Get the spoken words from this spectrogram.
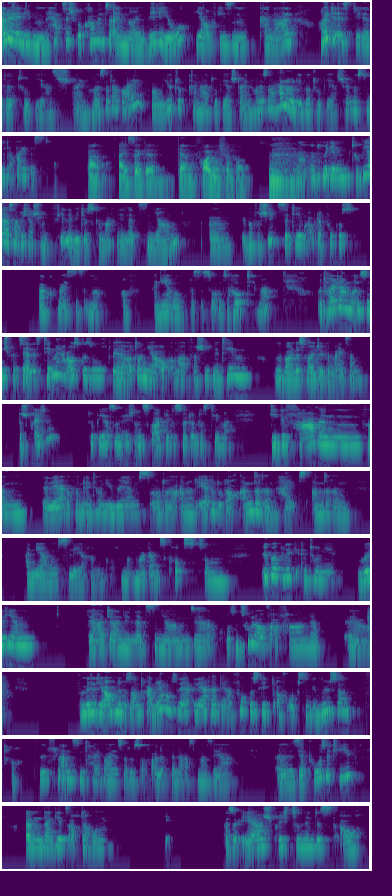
Hallo ihr Lieben, herzlich willkommen zu einem neuen Video hier auf diesem Kanal. Heute ist wieder der Tobias Steinhäuser dabei vom YouTube-Kanal Tobias Steinhäuser. Hallo lieber Tobias, schön, dass du mit dabei bist. Ja, Eisecke, gern, freue mich schon drauf. Ja, und mit dem Tobias habe ich ja schon viele Videos gemacht in den letzten Jahren äh, über verschiedenste Themen, aber der Fokus lag meistens immer auf Ernährung. Das ist so unser Hauptthema. Und heute haben wir uns ein spezielles Thema herausgesucht. Wir erörtern ja auch immer verschiedene Themen und wir wollen das heute gemeinsam besprechen, Tobias und ich. Und zwar geht es heute um das Thema die Gefahren von der Lehre von Anthony Williams oder Arnold Ehret oder auch anderen Hypes, anderen Ernährungslehren. Auch nochmal ganz kurz zum Überblick. Anthony William, der hat ja in den letzten Jahren einen sehr großen Zulauf erfahren. Er, er vermittelt ja auch eine besondere Ernährungslehre. Der Fokus liegt auf Obst und Gemüse, auch Wildpflanzen teilweise. Das ist auf alle Fälle erstmal sehr, äh, sehr positiv. Ähm, dann geht es auch darum, also er spricht zumindest auch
